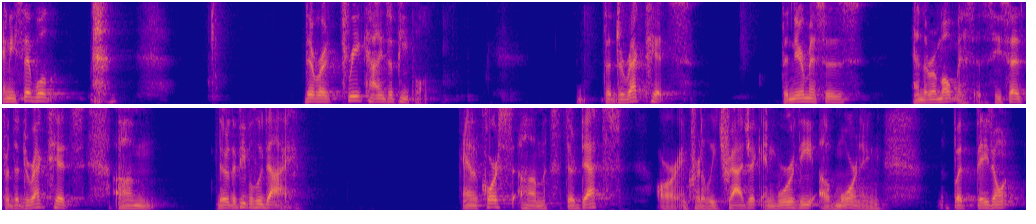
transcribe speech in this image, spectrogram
And he said, well, there were three kinds of people. The direct hits, the near misses, and the remote misses. He says for the direct hits, um, they're the people who die. And of course, um, their deaths are incredibly tragic and worthy of mourning, but they don't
